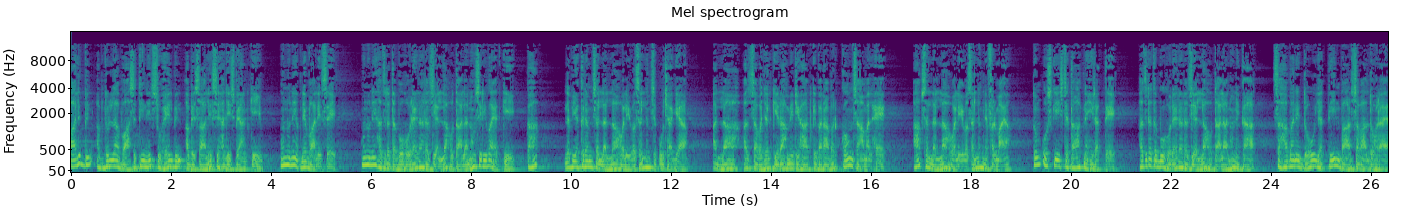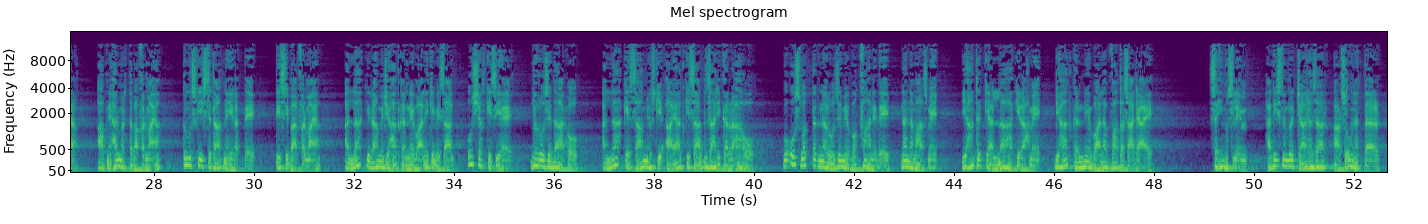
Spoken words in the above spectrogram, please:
خالد بن عبداللہ واسطی نے سہیل بن اب صالح سے حدیث بیان کی۔ انہوں نے اپنے والد سے، انہوں نے حضرت ابو حریرہ رضی اللہ تعالیٰ عنہ سے روایت کی۔ کہا، نبی اکرم صلی اللہ علیہ وسلم سے پوچھا گیا، اللہ عز و جل کی راہ میں جہاد کے برابر کون سا عمل ہے؟ آپ صلی اللہ علیہ وسلم نے فرمایا، تم اس کی استطاعت نہیں رکھتے۔ حضرت ابو حریرہ رضی اللہ تعالیٰ عنہ نے کہا، صحابہ نے دو یا تین بار سوال دہرایا۔ آپ نے ہر مرتبہ فرمایا تم اس کی استطاعت نہیں رکھتے۔ تیسری بار فرمایا، اللہ کی راہ میں جہاد کرنے والے کی مثال اس شخص کسی ہے جو روزے دار ہو۔ اللہ کے سامنے اس کی آیات کی ساتھ جاری کر رہا ہو۔ وہ اس وقت تک نہ روزے میں وقفہ آنے دے، نہ نماز میں۔ یہاں تک کہ اللہ کی راہ میں جہاد کرنے والا واپس آ جائے۔ صحیح مسلم، حدیث نمبر چار ہزار آٹھ سو انہتر۔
